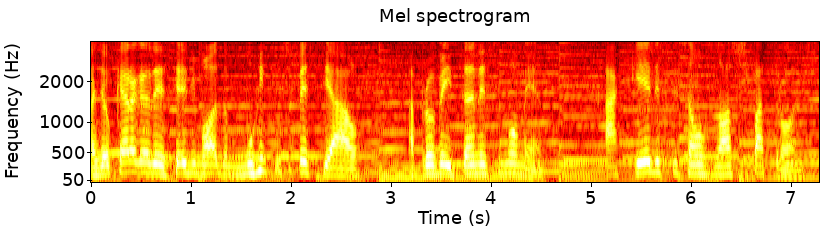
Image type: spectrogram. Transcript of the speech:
Mas eu quero agradecer de modo muito especial, aproveitando esse momento, aqueles que são os nossos patronos.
